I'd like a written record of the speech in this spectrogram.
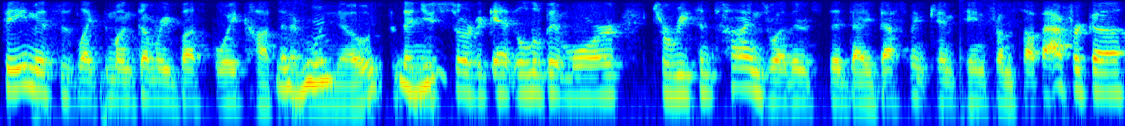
famous is like the Montgomery bus boycott that Mm-hmm. everyone knows. But then you sort of get a little bit more to recent times, whether it's the divestment campaign from South Africa.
